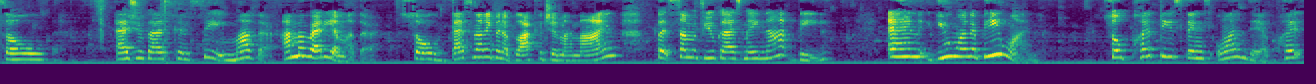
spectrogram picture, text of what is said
So, as you guys can see, mother. I'm already a mother. So that's not even a blockage in my mind, but some of you guys may not be, and you want to be one. So put these things on there. Put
